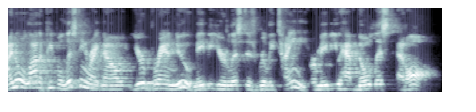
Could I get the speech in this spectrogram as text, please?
I know a lot of people listening right now, you're brand new. Maybe your list is really tiny, or maybe you have no list at all.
